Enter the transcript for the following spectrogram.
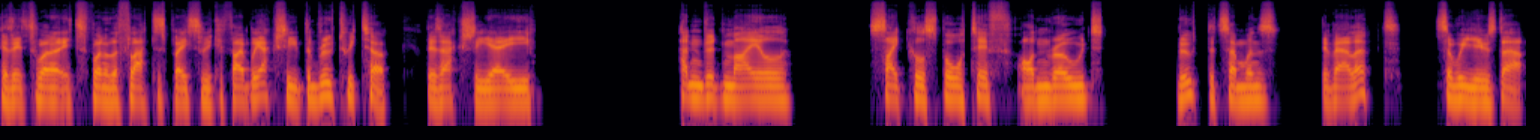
because it's one of, it's one of the flattest places we could find. We actually the route we took there's actually a hundred mile cycle sportive on road route that someone's developed. So we used that.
